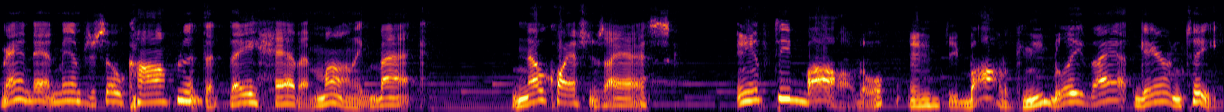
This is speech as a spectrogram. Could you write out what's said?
Granddad and Mims are so confident that they have a money back. No questions asked. Empty bottle. Empty bottle. Can you believe that? Guarantee.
